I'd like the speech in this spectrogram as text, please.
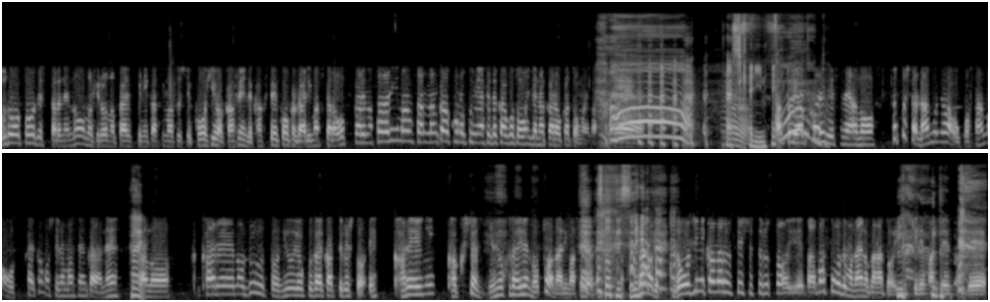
ブドウ糖ですからね脳の疲労の回復に活かしますしコーヒーはカフェインで覚醒効果がありますからお疲れのサラリーマンさんなんかはこの組み合わせで買うこと多いんじゃなかろうかと思います、ね。あうん確かにね。あとやっぱりですねあのひょっとしたらラムネはお子さんのお使いかもしれませんからね、はい。あのカレーのルーと入浴剤買ってる人えカレーに隠し味入浴剤入れるの？とはなりませんよね。そうですねなので、同時に必ず接種するといえば、まあ、そうでもないのかなと言い切れませんので、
